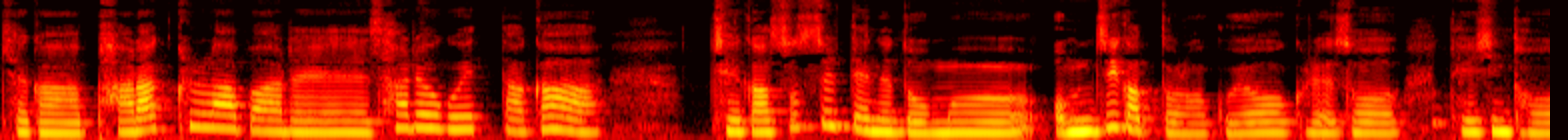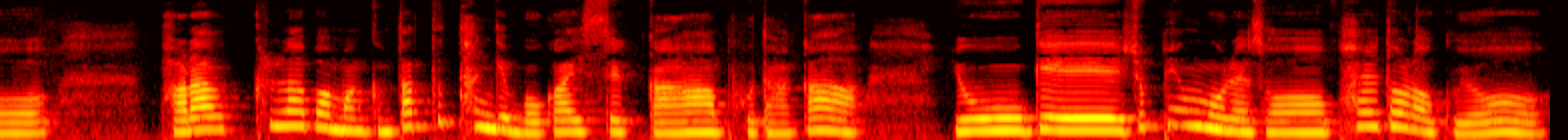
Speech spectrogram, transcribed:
제가 바라클라바를 사려고 했다가 제가 썼을 때는 너무 엄지 같더라고요. 그래서 대신 더 바라클라바만큼 따뜻한 게 뭐가 있을까 보다가 요게 쇼핑몰에서 팔더라고요.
